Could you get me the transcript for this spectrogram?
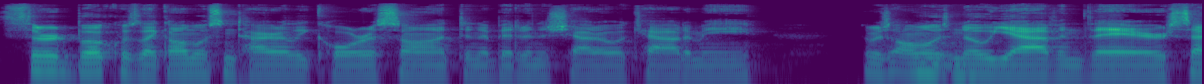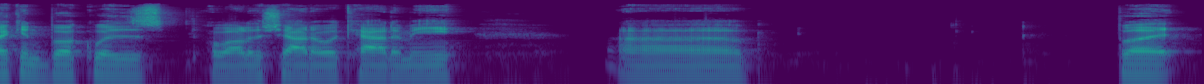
third book was like almost entirely Coruscant and a bit in the Shadow Academy. There was almost Mhm. no Yavin there. Second book was a lot of the Shadow Academy. Uh, but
